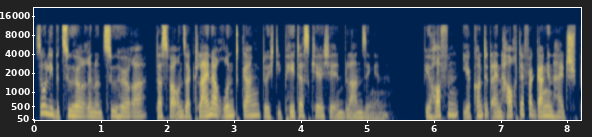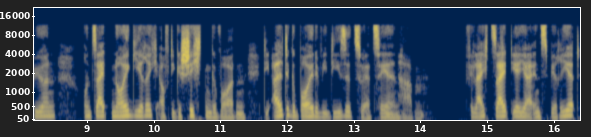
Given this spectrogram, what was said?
So, liebe Zuhörerinnen und Zuhörer, das war unser kleiner Rundgang durch die Peterskirche in Blansingen. Wir hoffen, ihr konntet einen Hauch der Vergangenheit spüren und seid neugierig auf die Geschichten geworden, die alte Gebäude wie diese zu erzählen haben. Vielleicht seid ihr ja inspiriert,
